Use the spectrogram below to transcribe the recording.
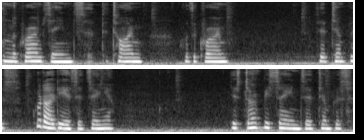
on the crime scenes at the time of the crime, said Tempest. Good idea, said Senior. Just don't be seen, said Tempest.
